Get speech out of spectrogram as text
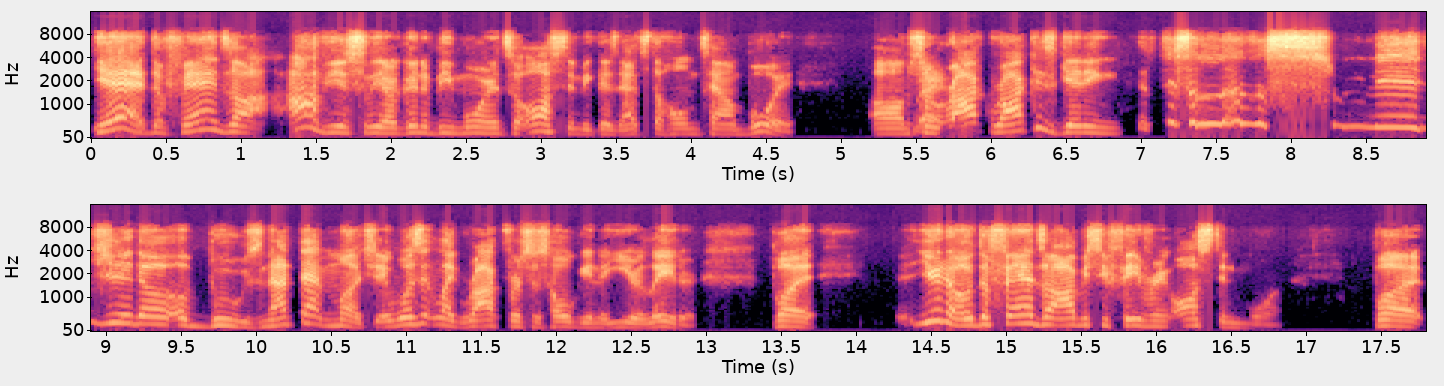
yeah, the fans are obviously are going to be more into Austin because that's the hometown boy. Um, so Right. Rock Rock is getting just a little smidgen of, of boos, not that much. It wasn't like Rock versus Hogan a year later, but you know the fans are obviously favoring Austin more. But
